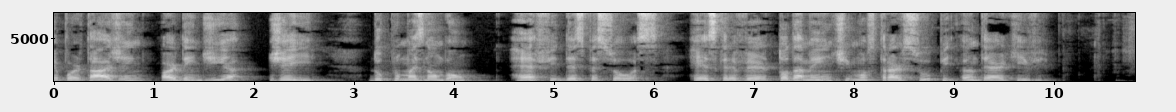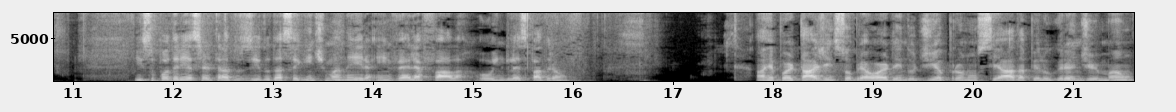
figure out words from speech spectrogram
Reportagem, Ordem Dia, GI. Duplo mas não bom. Ref des pessoas. Reescrever todamente, mostrar sup ante arquive. Isso poderia ser traduzido da seguinte maneira em velha fala, ou inglês padrão. A reportagem sobre a ordem do dia pronunciada pelo Grande Irmão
